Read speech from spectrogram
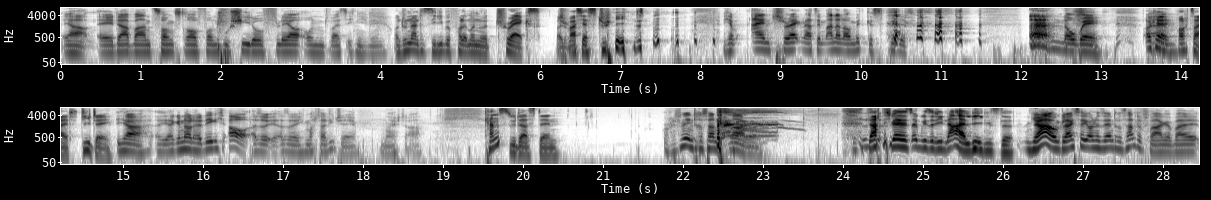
Ja, ey, da waren Songs drauf von Bushido, Flair und weiß ich nicht wem. Und du nanntest sie liebevoll immer nur Tracks, weil du warst ja Street. Ich habe einen Track nach dem anderen auch mitgespittet. no way. Okay, Ähm, Hochzeit, DJ. Ja, ja genau, da lege ich auch. Also, also ich mache da DJ. Mach ich da. Kannst du das denn? Das ist eine interessante Frage. Dachte ich, wäre jetzt irgendwie so die naheliegendste. Ja, und gleichzeitig auch eine sehr interessante Frage, weil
